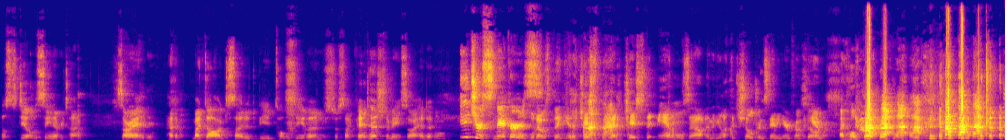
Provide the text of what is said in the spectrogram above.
They'll steal the scene every time. Sorry, I had to. My dog decided to be total diva and was just like, pay attention to me. So I had to. Eat your Snickers. well, that was the thing. You had, to chase, you had to chase the animals out, and then you left the children standing here in front of the So camera. I hope that,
